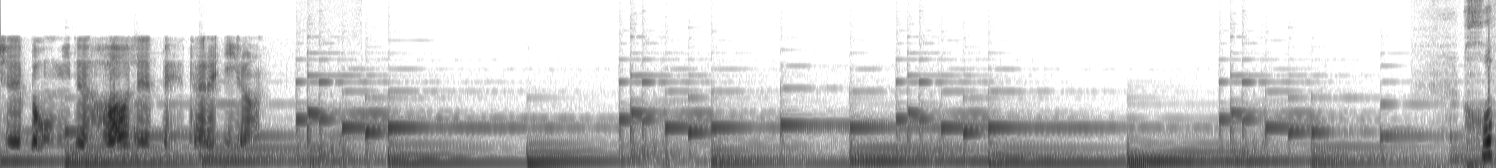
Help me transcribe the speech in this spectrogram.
منتشر میشه به امید حال بهتر ایران. خب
